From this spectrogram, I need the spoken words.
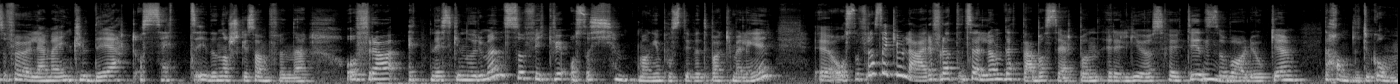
så føler jeg meg inkludert og sett i det norske samfunnet. Og fra etniske nordmenn så fikk vi også kjempemange positive tilbakemeldinger. Eh, Også fra sekulære. For at selv om dette er basert på en religiøs høytid, så var det jo ikke Det handlet jo ikke om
